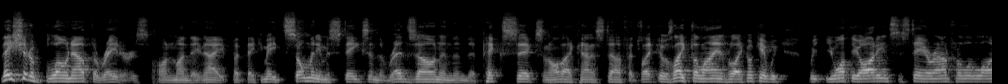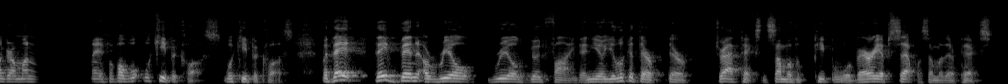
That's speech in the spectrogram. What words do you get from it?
they should have blown out the Raiders on Monday night, but they made so many mistakes in the red zone and then the pick six and all that kind of stuff. It's like it was like the Lions were like, okay, we, we you want the audience to stay around for a little longer on Monday. Night Football, we'll, we'll keep it close. We'll keep it close. But they they've been a real, real good find. And you know, you look at their their draft picks, and some of the people were very upset with some of their picks,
